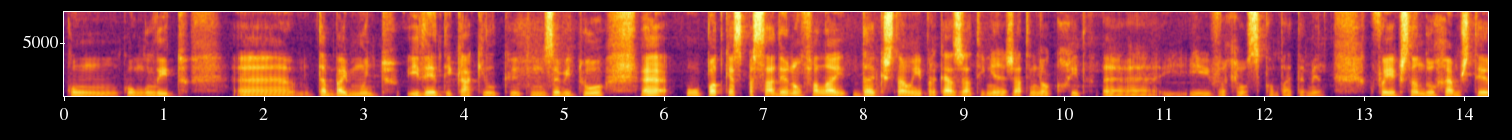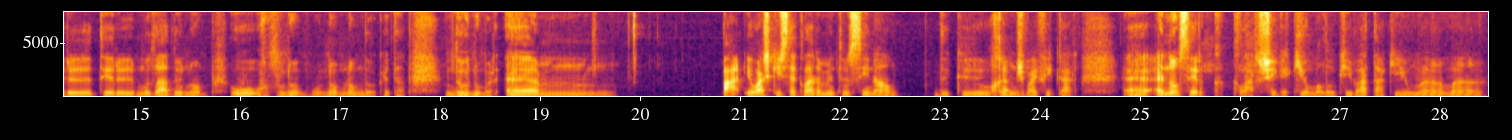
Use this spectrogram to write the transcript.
com, com um golito uh, também muito idêntica àquilo que, que nos habituou. Uh, o podcast passado eu não falei da questão, e por acaso já tinha, já tinha ocorrido uh, e, e varreu-se completamente, que foi a questão do Ramos ter, ter mudado o nome. O, o nome, o nome não mudou, coitado, mudou o número. Um, pá, eu acho que isto é claramente um sinal de que o Ramos vai ficar. Uh, a não ser que, claro, chega aqui o maluco e bata aqui uma, uma,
